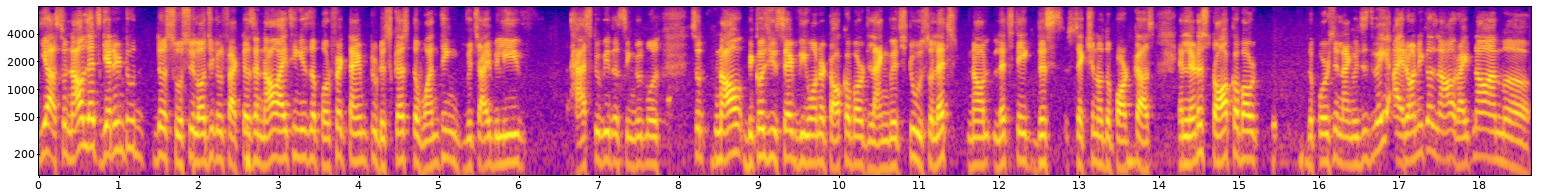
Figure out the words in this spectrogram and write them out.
Yeah, so now let's get into the sociological factors. And now I think is the perfect time to discuss the one thing which I believe has to be the single most. So now, because you said we want to talk about language too, so let's now let's take this section of the podcast and let us talk about the Persian language. It's very ironical now. Right now, I'm uh,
